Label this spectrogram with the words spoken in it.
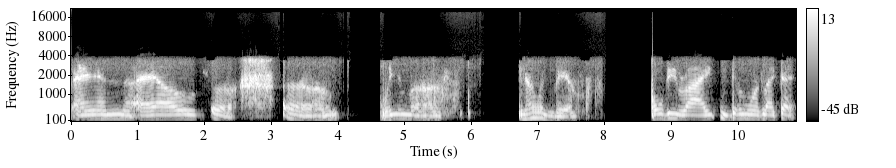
and uh, Al, uh, uh, William, uh, no, and Bill, O.V. Wright, and different ones like that.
